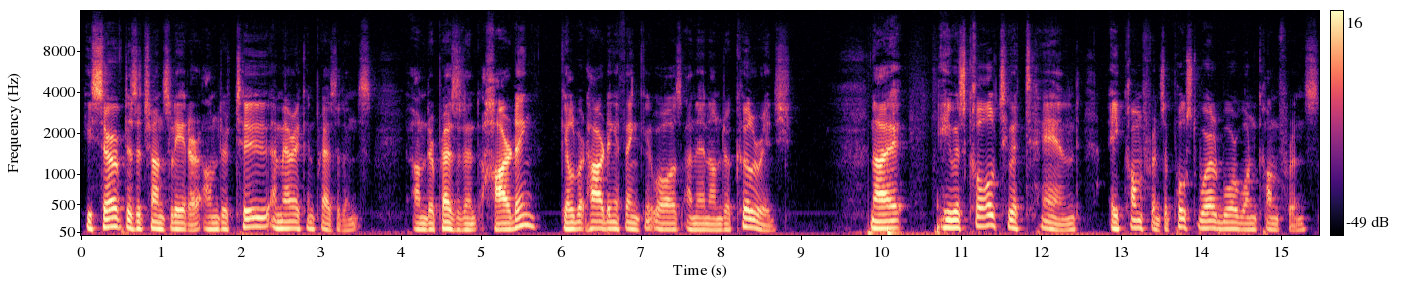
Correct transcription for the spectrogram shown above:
He served as a translator under two American presidents, under President Harding, Gilbert Harding, I think it was, and then under Coleridge. Now, he was called to attend a conference, a post World War One conference,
